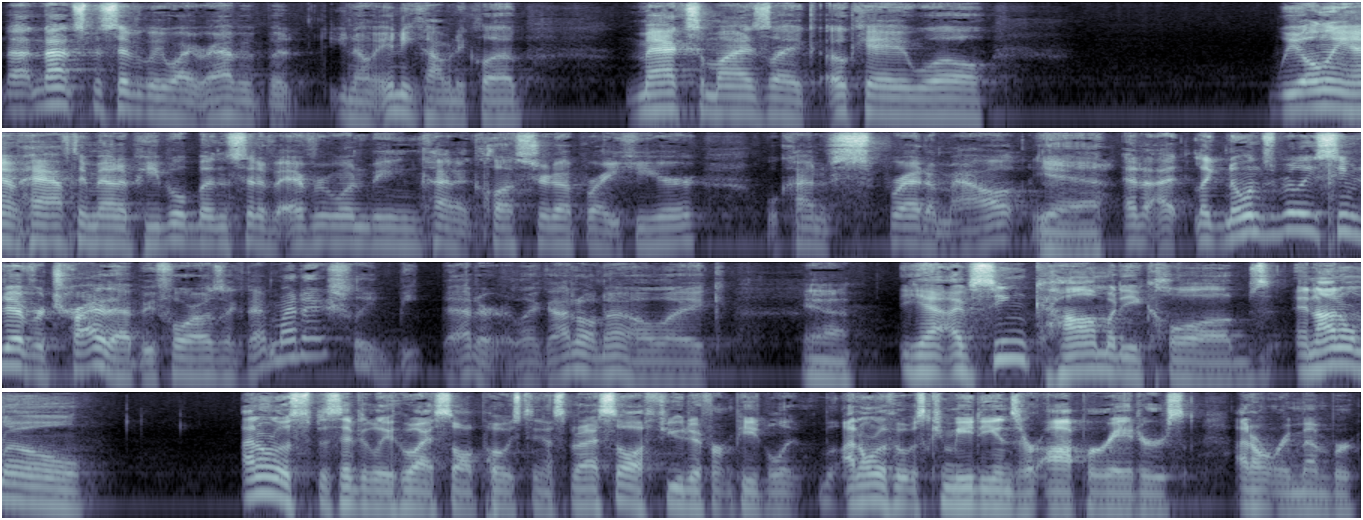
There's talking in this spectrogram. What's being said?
not not specifically White Rabbit, but you know any comedy club maximize like okay, well we only have half the amount of people, but instead of everyone being kind of clustered up right here, we'll kind of spread them out. Yeah. And I like no one's really seemed to ever try that before. I was like, that might actually be better. Like I don't know. Like Yeah. Yeah, I've seen comedy clubs, and I don't know, I don't know specifically who I saw posting this, but I saw a few different people. I don't know if it was comedians or operators. I don't remember,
